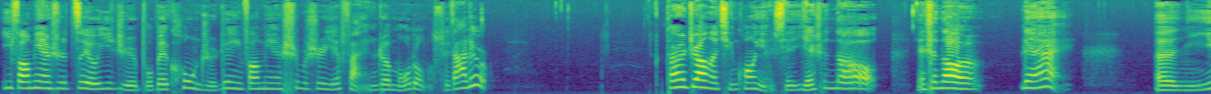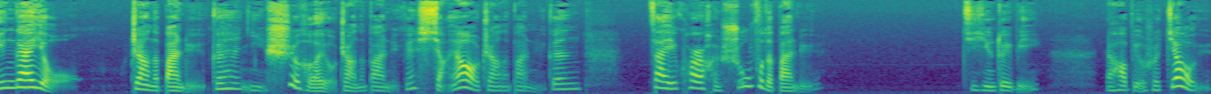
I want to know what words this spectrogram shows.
一方面是自由意志不被控制，另一方面是不是也反映着某种随大溜？当然，这样的情况也延延伸到延伸到恋爱，呃，你应该有这样的伴侣，跟你适合有这样的伴侣，跟想要这样的伴侣，跟。在一块儿很舒服的伴侣进行对比，然后比如说教育，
